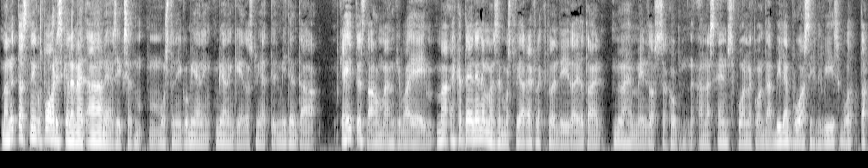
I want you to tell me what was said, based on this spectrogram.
mä nyt tästä niinku pohdiskelen näitä ääneen siksi, että musta niinku mielen, mielenkiintoista miettiä, että miten tämä kehittyy sitä homma johonkin vai ei. Mä ehkä teen enemmän semmoista vielä reflektointia tai jotain myöhemmin tuossa, kun ns. ensi vuonna, kun on tämä bilevuosi, eli viisi vuotta.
